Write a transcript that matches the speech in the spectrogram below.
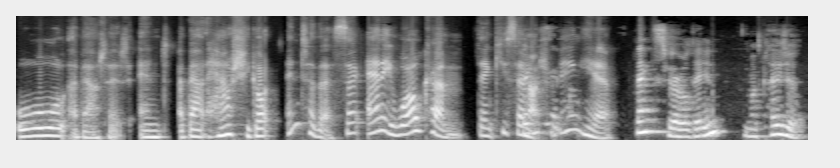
all about it and about how she got into this. So, Annie, welcome. Thank you so Thank much you. for being here. Thanks, Geraldine. My pleasure.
